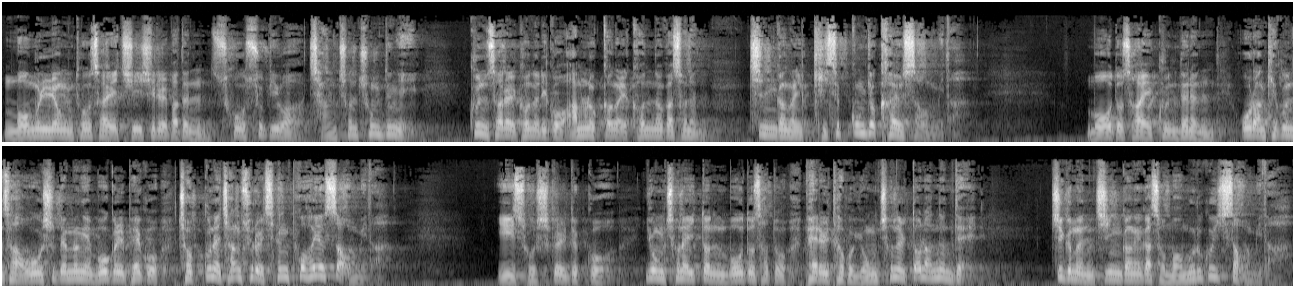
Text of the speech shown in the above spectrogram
모물룡 도사의 지시를 받은 소수비와 장천총 등이 군사를 거느리고 압록강을 건너가서는 진강을 기습 공격하였사옵니다. 모도사의 군대는 오랑캐 군사 50여 명의 목을 베고 적군의 장수를 생포하였사옵니다. 이 소식을 듣고 용천에 있던 모도사도 배를 타고 용천을 떠났는데 지금은 진강에 가서 머무르고 있사옵니다.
